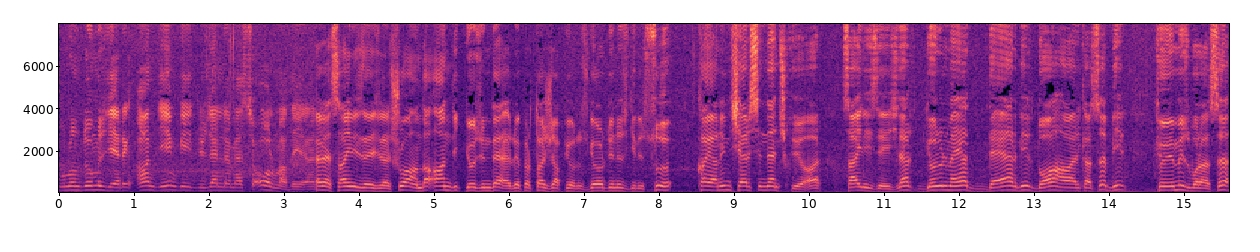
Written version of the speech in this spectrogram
bulunduğumuz yerin Andik'in bir düzenlemesi olmadı yani. Evet sayın izleyiciler şu anda Andik gözünde röportaj yapıyoruz. Gördüğünüz gibi su kayanın içerisinden çıkıyor. Sayın izleyiciler görülmeye değer bir doğa harikası bir köyümüz burası.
